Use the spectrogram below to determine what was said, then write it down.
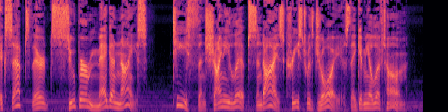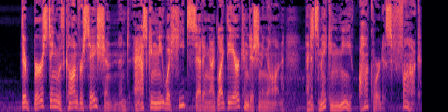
Except they're super mega nice. Teeth and shiny lips and eyes creased with joy as they give me a lift home. They're bursting with conversation and asking me what heat setting I'd like the air conditioning on, and it's making me awkward as fuck.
